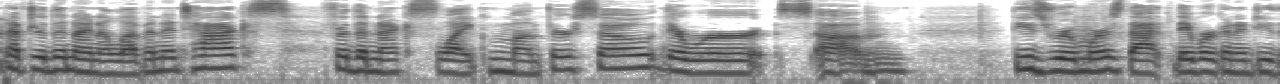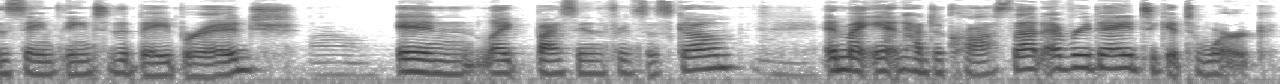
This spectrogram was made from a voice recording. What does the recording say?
after the 9/11 attacks, for the next like month or so, there were um, these rumors that they were going to do the same thing to the Bay Bridge wow. in like by San Francisco, mm-hmm. and my aunt had to cross that every day to get to work.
